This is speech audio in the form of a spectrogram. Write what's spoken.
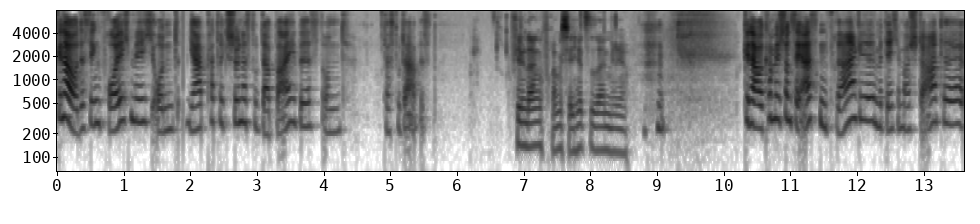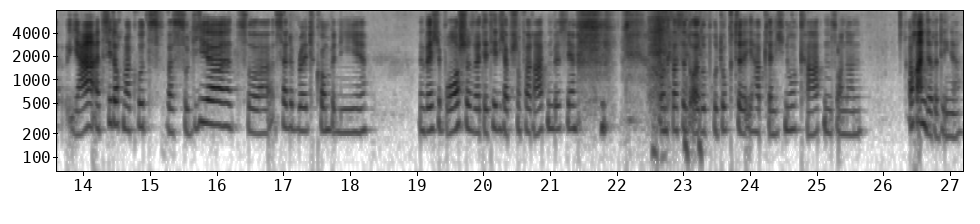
Genau, deswegen freue ich mich und ja, Patrick, schön, dass du dabei bist und dass du da bist. Vielen Dank, freue mich sehr hier zu sein, Miriam. genau, kommen wir schon zur ersten Frage, mit der ich immer starte. Ja, erzähl doch mal kurz was zu dir, zur Celebrate Company. In welche Branche seid ihr tätig? Ich habe schon verraten ein bisschen. Und was sind eure Produkte? Ihr habt ja nicht nur Karten, sondern auch andere Dinge.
